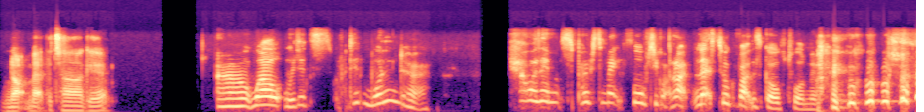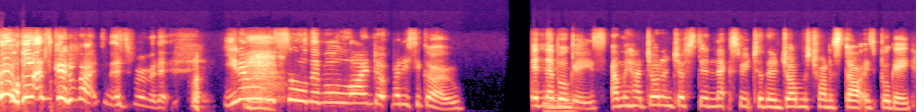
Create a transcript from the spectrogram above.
Not met the target. Uh, well, we did. I did wonder how are they supposed to make forty grand? Like, let's talk about this golf tournament. let's go back to this for a minute. You know when we saw them all lined up, ready to go in their Mm. buggies, and we had John and Justin next to each other, and John was trying to start his buggy.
